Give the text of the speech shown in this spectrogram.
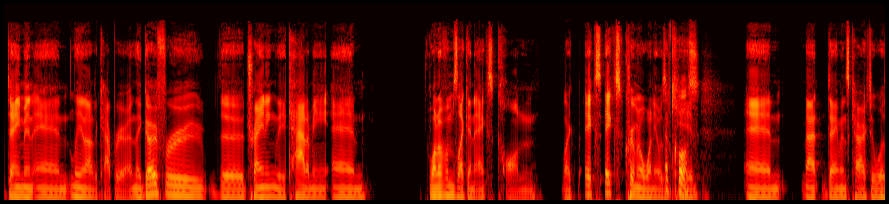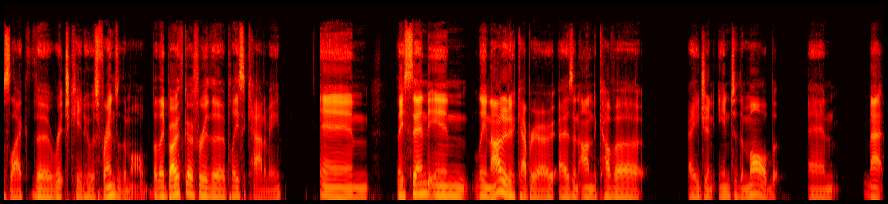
Damon and Leonardo DiCaprio, and they go through the training, the academy, and one of them's like an ex-con, like ex ex criminal when he was Of a kid, and Matt Damon's character was like the rich kid who was friends with the mob. But they both go through the police academy, and they send in Leonardo DiCaprio as an undercover agent into the mob, and Matt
